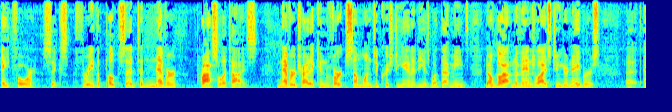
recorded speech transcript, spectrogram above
8463. The Pope said to never proselytize. Never try to convert someone to Christianity, is what that means. Don't go out and evangelize to your neighbors uh, uh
